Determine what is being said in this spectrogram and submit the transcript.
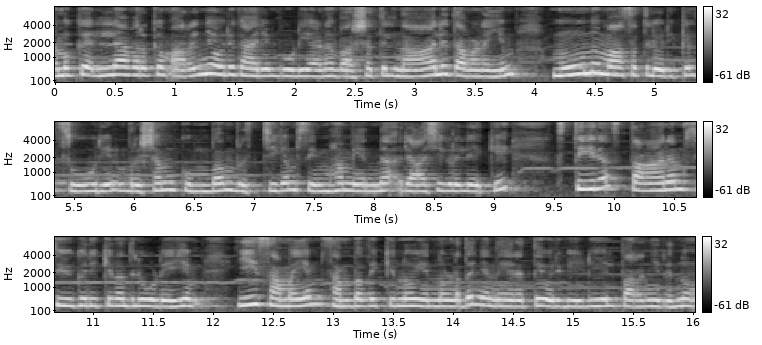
നമുക്ക് എല്ലാവർക്കും അറിഞ്ഞ ഒരു കാര്യം കൂടിയാണ് വർഷത്തിൽ നാല് തവണയും മൂന്ന് മാസത്തിലൊരിക്കൽ സൂര്യൻ വൃഷം കുംഭം വൃശ്ചികം സിംഹം എന്ന രാശികളിലേക്ക് സ്ഥിര സ്ഥാനം സ്വീകരിക്കുന്നതിലൂടെയും ഈ സമയം സംഭവിക്കുന്നു എന്നുള്ളത് ഞാൻ നേരത്തെ ഒരു വീഡിയോയിൽ പറഞ്ഞിരുന്നു.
